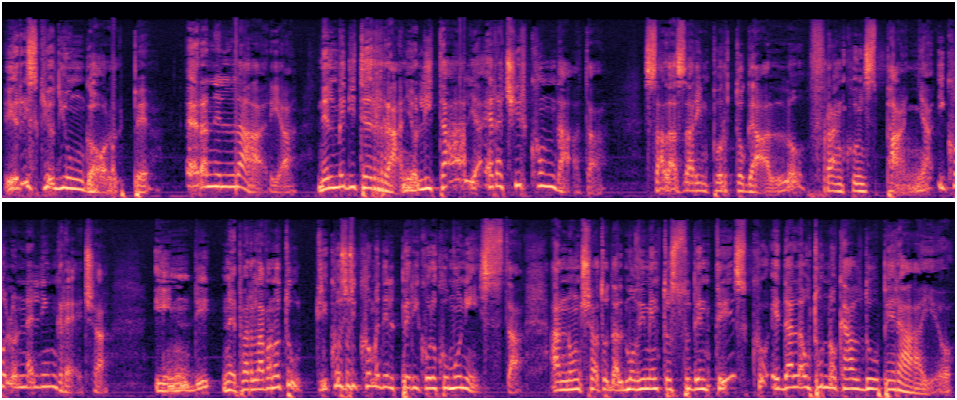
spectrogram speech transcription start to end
Il rischio di un golpe era nell'aria. Nel Mediterraneo l'Italia era circondata. Salazar in Portogallo, Franco in Spagna, i colonnelli in Grecia. Indi ne parlavano tutti, così come del pericolo comunista, annunciato dal movimento studentesco e dall'autunno caldo operaio.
